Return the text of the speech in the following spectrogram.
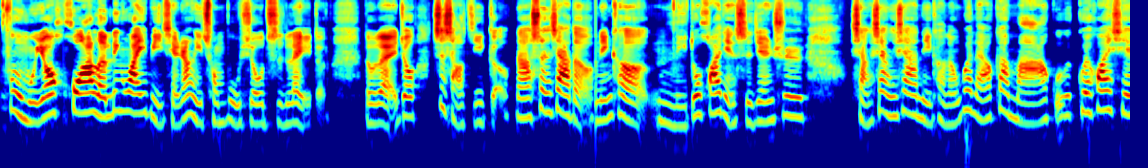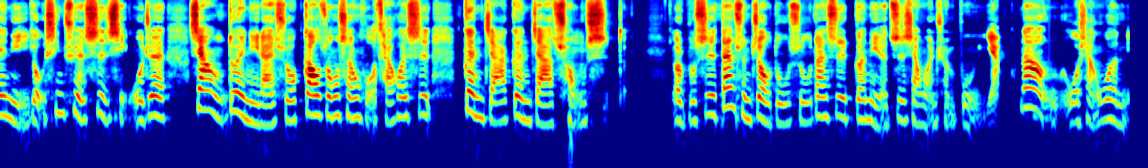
父母又花了另外一笔钱让你重补修之类的，对不对？就至少及格。那剩下的宁可嗯，你多花一点时间去想象一下，你可能未来要干嘛，规规划一些你有兴趣的事情。我觉得这样对你来说，高中生活才会是更加更加充实的。而不是单纯只有读书，但是跟你的志向完全不一样。那我想问你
